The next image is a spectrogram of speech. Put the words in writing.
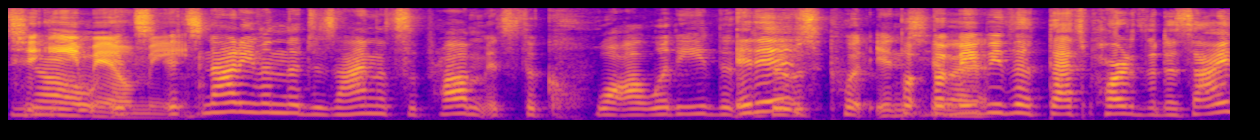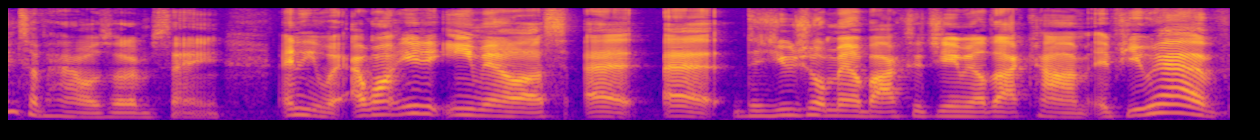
to No, email it's, me. It's not even the design that's the problem. It's the quality that, It that is was put into but, but maybe that that's part of the design somehow is what i'm saying. Anyway i want you to email us at, at the usual mailbox at gmail.com if you have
